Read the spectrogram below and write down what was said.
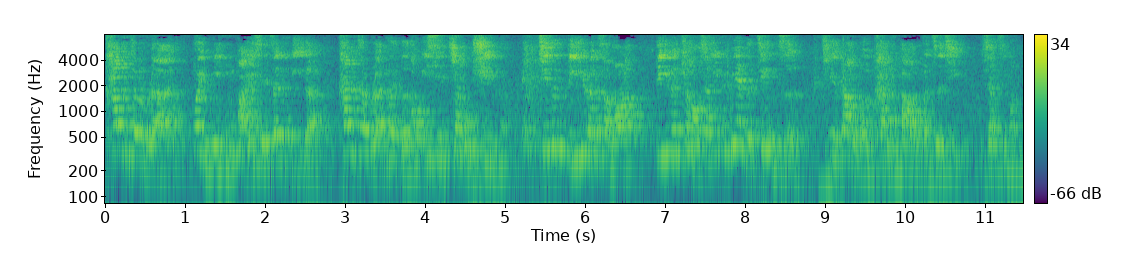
看着人会明白一些真理的，看着人会得到一些教训的。其实敌人什么呢？敌人就好像一面的镜子，其实让我们看到我们自己。你相信吗？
